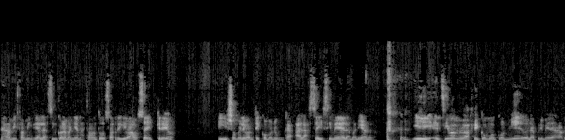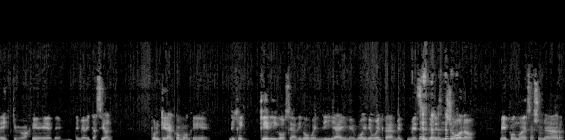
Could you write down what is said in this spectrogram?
nada, mi familia a las 5 de la mañana estaban todos arriba, o 6 creo, y yo me levanté como nunca a las 6 y media de la mañana. Y encima me bajé como con miedo la primera vez que me bajé de, de mi habitación, porque era como que dije, ¿qué digo? O sea, digo buen día y me voy de vuelta, me, siento en el sillón me pongo a desayunar.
